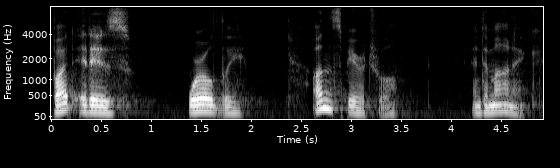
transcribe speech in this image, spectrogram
but it is worldly, unspiritual, and demonic.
